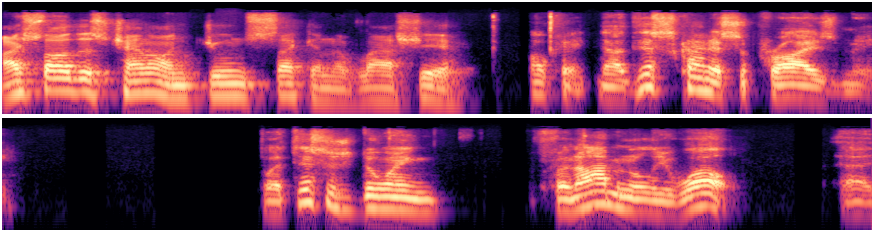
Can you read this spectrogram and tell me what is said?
I saw this channel on June second of last year. Okay, now this kind of surprised me, but this is doing phenomenally well. Uh,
